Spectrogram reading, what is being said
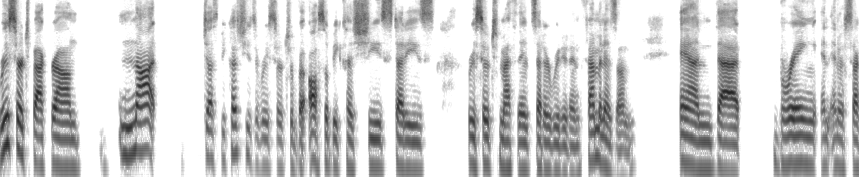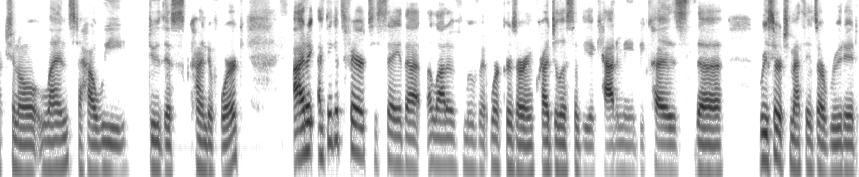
research background, not just because she's a researcher, but also because she studies research methods that are rooted in feminism and that bring an intersectional lens to how we do this kind of work. I, I think it's fair to say that a lot of movement workers are incredulous of the academy because the research methods are rooted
